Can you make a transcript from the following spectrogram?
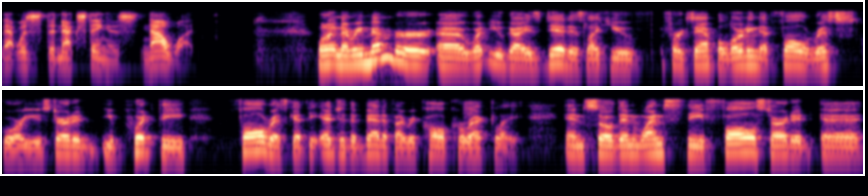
That was the next thing is now what? Well and i remember uh, what you guys did is like you for example, learning that fall risk score, you started, you put the fall risk at the edge of the bed, if I recall correctly. And so then once the fall started uh,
